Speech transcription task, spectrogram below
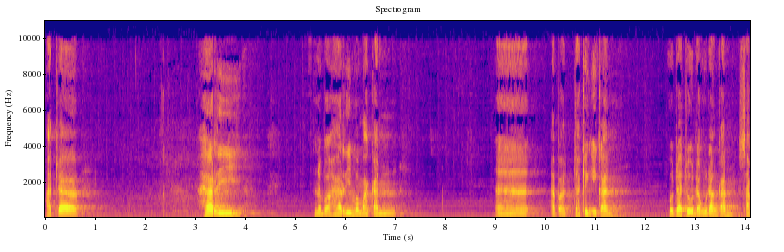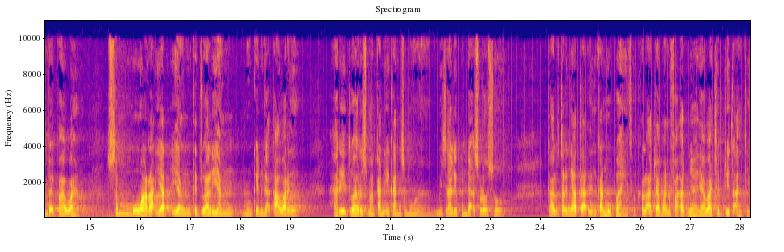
ada hari hari memakan eh, apa daging ikan. Udah diundang-undangkan sampai bawah semua rakyat yang kecuali yang mungkin nggak tawar ya hari itu harus makan ikan semua. Misalnya pendak seloso kalau ternyata itu kan mubah itu, kalau ada manfaatnya ya wajib ditaati.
